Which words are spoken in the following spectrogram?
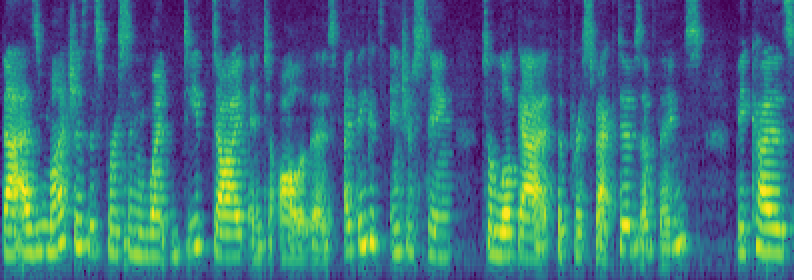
that as much as this person went deep dive into all of this, I think it's interesting to look at the perspectives of things because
